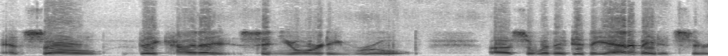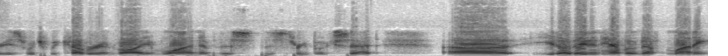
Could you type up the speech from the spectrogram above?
and so they kind of seniority ruled. Uh, so when they did the animated series, which we cover in volume one of this this three book set, uh, you know they didn't have enough money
